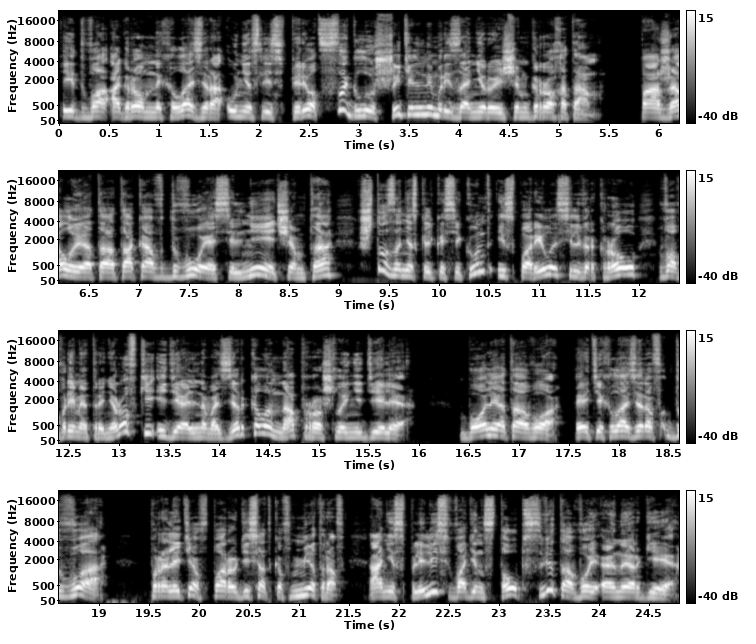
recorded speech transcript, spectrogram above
и два огромных лазера унеслись вперед с оглушительным резонирующим грохотом. Пожалуй, эта атака вдвое сильнее, чем та, что за несколько секунд испарила Сильвер Кроу во время тренировки идеального зеркала на прошлой неделе. Более того, этих лазеров два. Пролетев пару десятков метров, они сплелись в один столб световой энергии.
